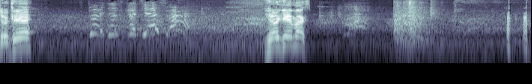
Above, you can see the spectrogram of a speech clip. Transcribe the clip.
You okay? You okay, Max?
